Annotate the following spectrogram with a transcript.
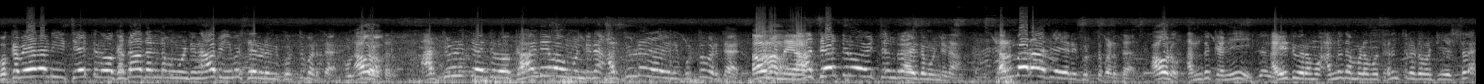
ఒకవేళ నీ చేతిలో గదాదండము ఉండినా భీమసేనుడిని గుర్తుపడతాడు. అర్జునుడి చేతిలో గాంధీవం ఉండిన అర్జునుడిని గుర్తుపడతాడు. నా చేతిలో చంద్రాయుధం ఉండిన ధర్మరాజే అని గుర్తుపడతాడు అవును అందుకని ఐదుగురము అన్నదమ్ములము ధరించినటువంటి శస్త్ర-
